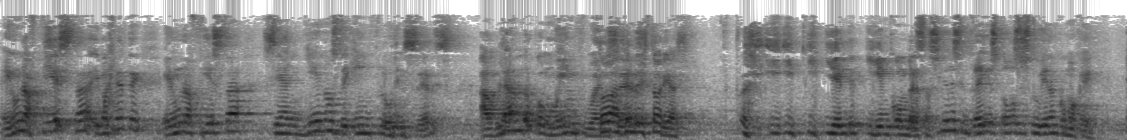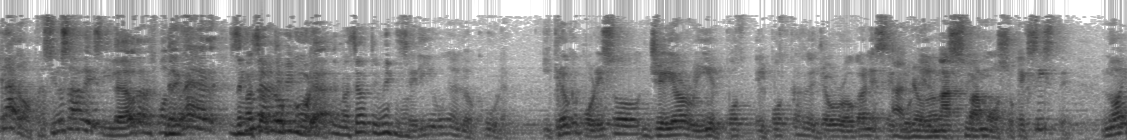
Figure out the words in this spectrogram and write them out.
En una fiesta, imagínate, en una fiesta sean llenos de influencers, hablando como influencers. Todas haciendo historias. Y, y- y- y en, y en conversaciones entre ellos todos estuvieran como que, claro, pero si no sabes, y la otra responde, Dem- "Eh, demasiado una locura. Demasiado optimismo. Sería una locura. Y creo que por eso JRE, el, pod- el podcast de Joe Rogan, es el, Ah, el más sí. famoso que existe. No hay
